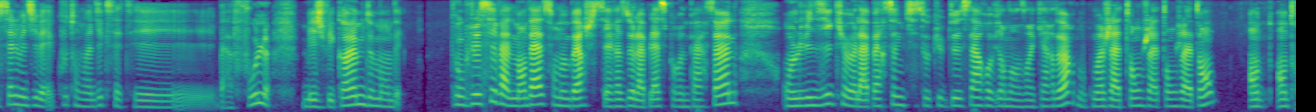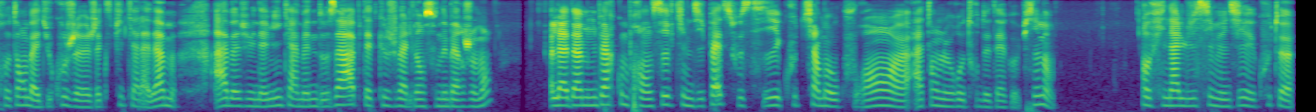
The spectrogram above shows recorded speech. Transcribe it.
Lucille me dit, bah écoute, on m'a dit que c'était bah, full, mais je vais quand même demander. Donc Lucie va demander à son auberge s'il reste de la place pour une personne. On lui dit que la personne qui s'occupe de ça revient dans un quart d'heure. Donc moi j'attends, j'attends, j'attends. Entre temps, bah, du coup, j'explique à la dame Ah, bah, j'ai une amie qui est à Mendoza, peut-être que je vais aller dans son hébergement. La dame hyper compréhensive qui me dit Pas de souci, écoute, tiens-moi au courant, euh, attends le retour de ta copine. Au final, Lucie me dit, écoute, euh,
